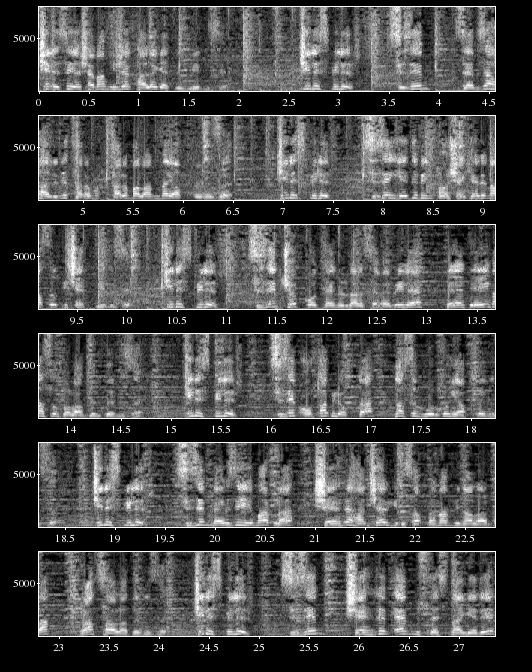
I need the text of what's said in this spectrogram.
kilisi yaşanamayacak hale getirdiğinizi. Kilis bilir. Sizin zebze halini tarım, tarım alanına yaptığınızı. Kilis bilir. Sizin 7000 ton şekeri nasıl iç ettiğinizi. Kilis bilir. Sizin çöp konteynerleri sebebiyle belediyeyi nasıl dolandırdığınızı. Kilis bilir. Sizin orta blokta nasıl vurgun yaptığınızı. Kilis bilir. Sizin mevzi imarla şehre hançer gibi saplanan binalardan rant sağladığınızı. Kilis bilir. Sizin şehrin en müstesna yeri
